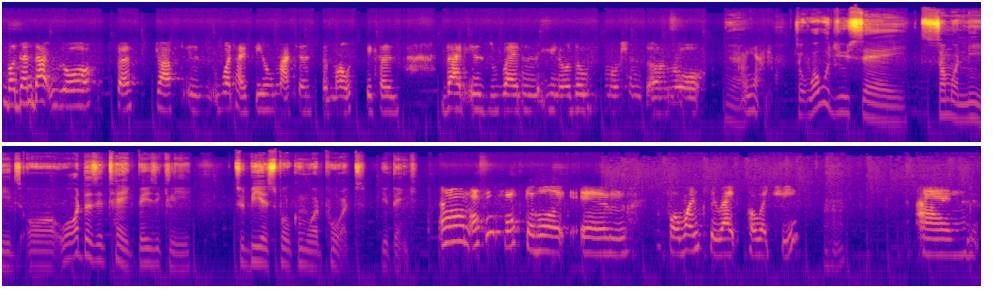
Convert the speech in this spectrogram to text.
But then that raw first draft is what I feel matters the most because that is when you know those emotions are raw. Yeah. Yeah. So, what would you say someone needs, or what does it take basically to be a spoken word poet? You think? Um, I think first of all, um, for one to write poetry, and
